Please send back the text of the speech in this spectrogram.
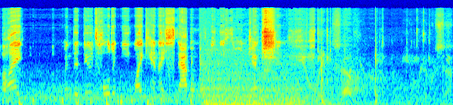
Why? When the dude's holding me, why can't I stab him with a lethal injection? You win some, you lose some.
